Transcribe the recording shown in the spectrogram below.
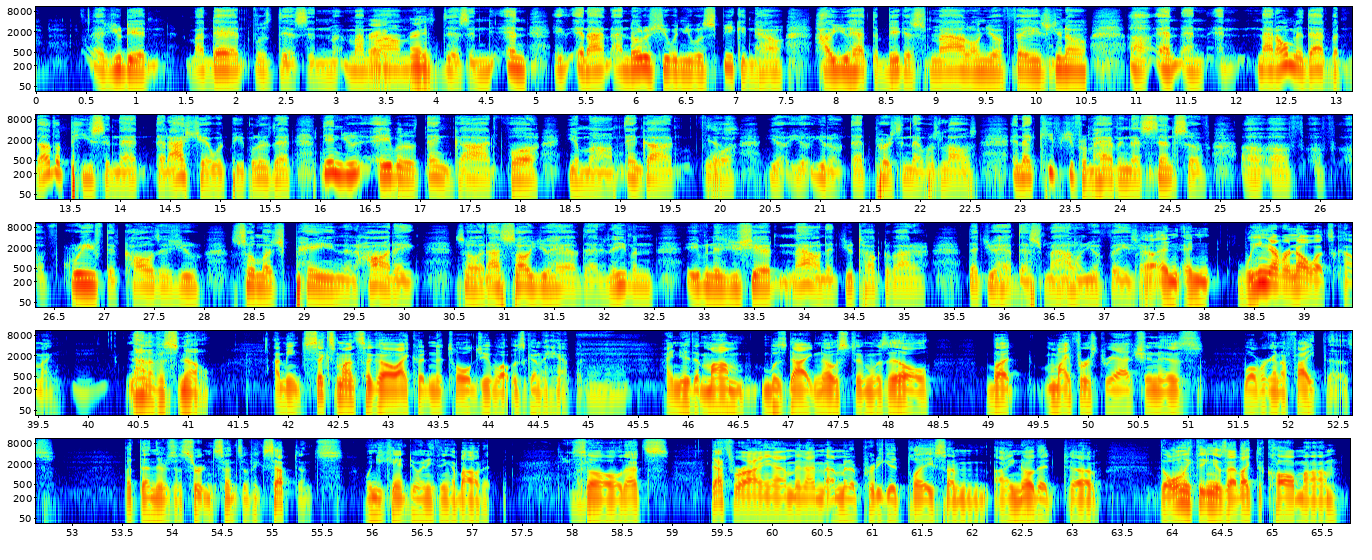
as you did, my dad was this, and my, my Right, mom right. was this, and and and I, I noticed you when you were speaking how how you had the biggest smile on your face, you know, uh, and and and. Not only that, but the other piece in that that I share with people is that then you're able to thank God for your mom, thank God for Yes. your, your, you know that person that was lost, and that keeps you from having that sense of of, of of grief that causes you so much pain and heartache. So, and I saw you have that, and even even as you shared now that you talked about her, that you have that smile on your face. Uh, and and we never know what's coming. None of us know. I mean, six months ago, I couldn't have told you what was going to happen. I knew that mom was diagnosed and was ill, but my first reaction is, well, we're going to fight this. But then there's a certain sense of acceptance when you can't do anything about it. So that's that's where I am, and I'm I'm in a pretty good place. I'm I know that uh, the only thing is I'd like to call mom.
